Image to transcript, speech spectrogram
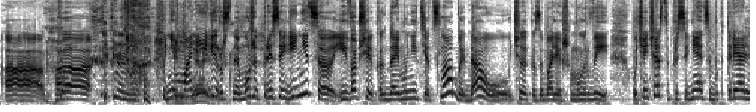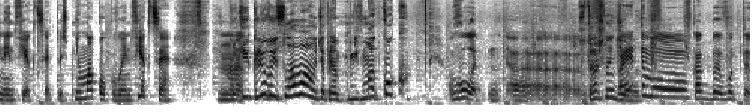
а, к пневмонии вирусной может присоединиться, и вообще, когда иммунитет слабый, да, у человека, заболевшего ОРВИ, очень часто присоединяется бактериальная инфекция, то есть пневмококковая инфекция. М, Какие клевые слова у тебя прям пневмокок. Вот. э, Страшное дело. Поэтому, как бы, вот, э,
